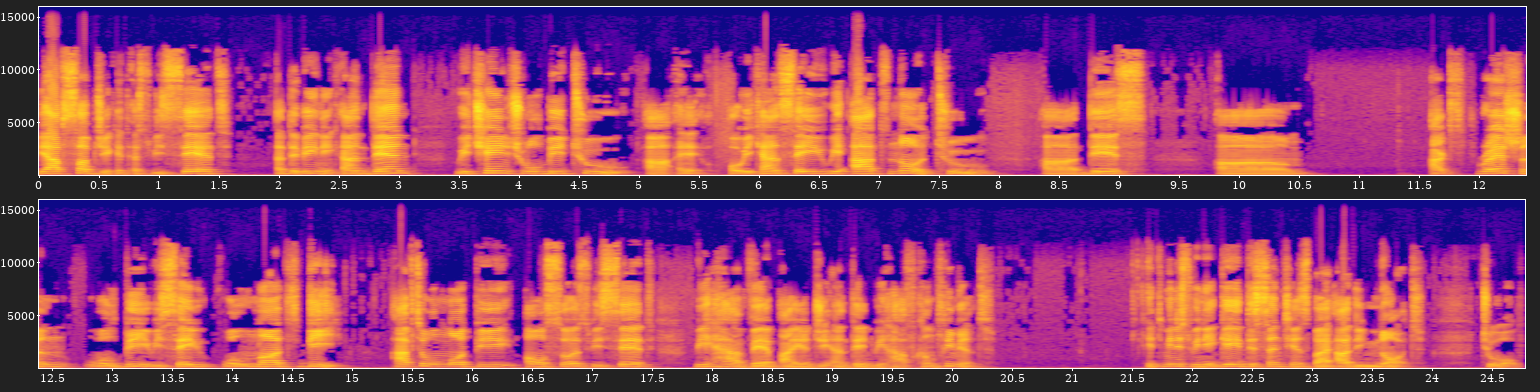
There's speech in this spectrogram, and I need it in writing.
We have subject as we said at the beginning and then we change will be to uh, or we can say we add not to uh, this um, expression will be we say will not be after will not be also as we said we have verb ing and then we have complement. It means we negate the sentence by adding not to all.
